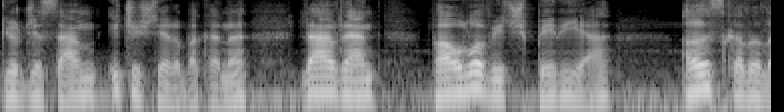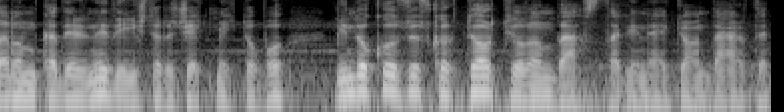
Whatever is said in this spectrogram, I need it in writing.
Gürcistan İçişleri Bakanı Lavrent Pavlovich Beria, Ağızkalıların kaderini değiştirecek mektubu 1944 yılında Stalin'e gönderdi.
